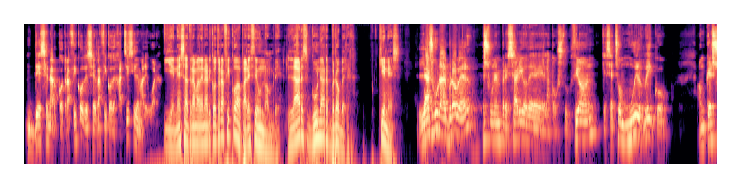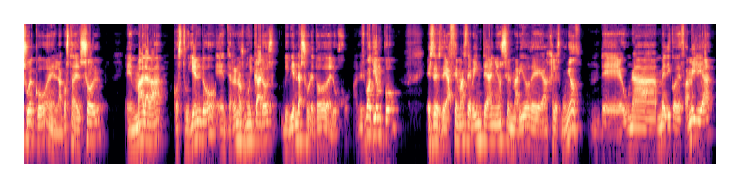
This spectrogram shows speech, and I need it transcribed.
de ese narcotráfico, de ese tráfico de hachís y de marihuana. Y en esa trama de narcotráfico aparece un nombre, Lars Gunnar Broberg. ¿Quién es? Lars Gunnar Broberg es un empresario de la construcción que se ha hecho muy rico, aunque es sueco, en la Costa del Sol, en Málaga, construyendo en terrenos muy caros viviendas sobre todo de lujo. Al mismo tiempo, es desde hace más de 20 años el marido de Ángeles Muñoz, de una médico de familia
